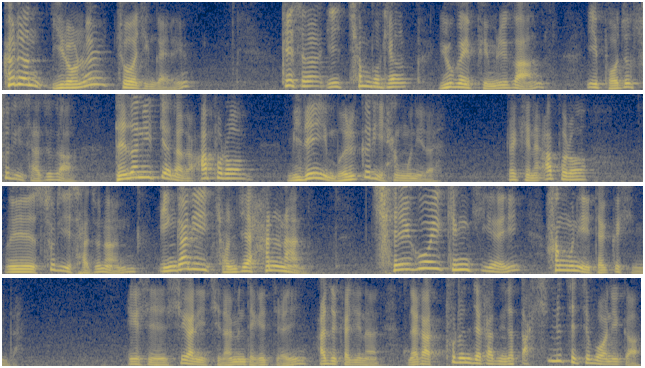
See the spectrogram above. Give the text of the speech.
그런 이론을 주어진 거예요. 그래서 이 천부경 육의 비밀과 이 보적 수리사주가 대단히 뛰어나가 앞으로 미래의 멀거리 학문이라 그렇게 앞으로 이 수리사주는 인간이 존재하는 한 최고의 경지의 학문이 될 것입니다. 이것이 시간이 지나면 되겠죠. 아직까지는 내가 푸른 제가 이제 딱 10년째 접어오니까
